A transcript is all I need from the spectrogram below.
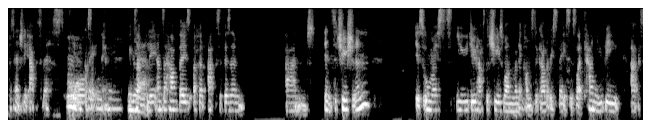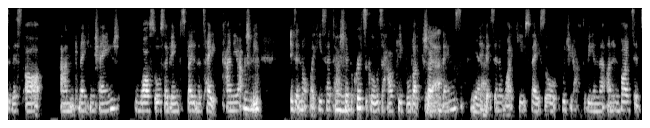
potentially activist or yeah, something. Exactly. Yeah. And to have those like an activism and institution, it's almost you do have to choose one when it comes to gallery spaces. Like, can you be activist art and making change whilst also being displayed in the Tate? Can you actually? Mm-hmm. Is it not like you said, Tash, mm. hypocritical to have people like showing yeah. things if it's in a white cube space, or would you have to be in there uninvited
